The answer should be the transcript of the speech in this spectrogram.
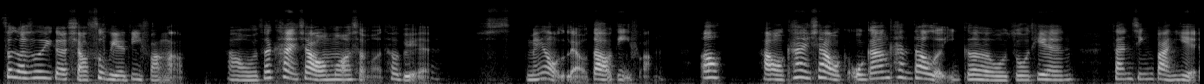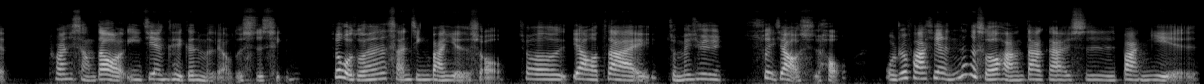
这个是一个小特别的地方啊。好，我再看一下我有没有什么特别没有聊到的地方哦。好，我看一下，我我刚刚看到了一个，我昨天三更半夜突然想到了一件可以跟你们聊的事情。”就我昨天三更半夜的时候，就要在准备去睡觉的时候，我就发现那个时候好像大概是半夜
